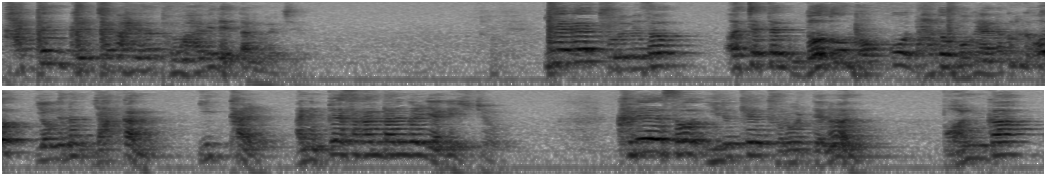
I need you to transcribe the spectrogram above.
같은 글자가 해서 동합이 됐다는 거죠. 얘가 부르면서 어쨌든 너도 먹고 나도 먹어야 한다. 그러니까 어 여기는 약간 이탈 아니면 뺏어간다는 걸 이야기해 주죠. 그래서 이렇게 들어올 때는 뭔가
